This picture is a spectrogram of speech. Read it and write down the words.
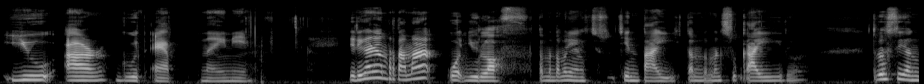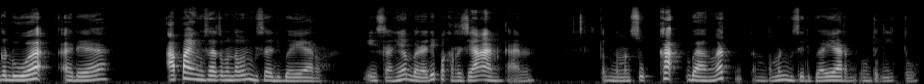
you are good at. Nah ini jadi kan yang pertama what you love. Teman-teman yang cintai teman-teman sukai gitu. Terus yang kedua ada apa yang bisa teman-teman bisa dibayar? Istilahnya berarti pekerjaan kan. Teman-teman suka banget teman-teman bisa dibayar untuk itu.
